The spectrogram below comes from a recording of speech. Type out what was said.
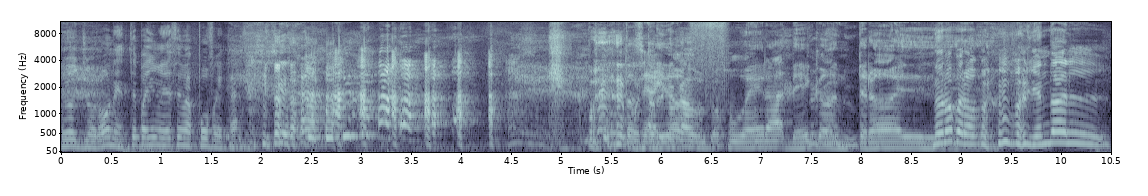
Pero llorones, este país merece más pofetas. Esto se ha Puerto Rico ido caduco. fuera de control. No, no, pero volviendo al,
